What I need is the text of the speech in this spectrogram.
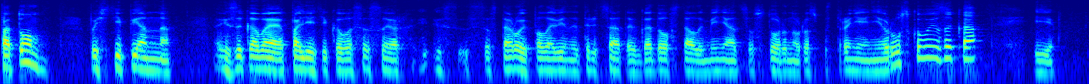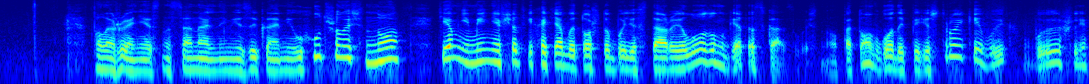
Потом постепенно языковая политика в СССР со второй половины 30-х годов стала меняться в сторону распространения русского языка, и положение с национальными языками ухудшилось, но тем не менее все-таки хотя бы то, что были старые лозунги, это сказывалось. Но потом в годы перестройки вы, вышли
